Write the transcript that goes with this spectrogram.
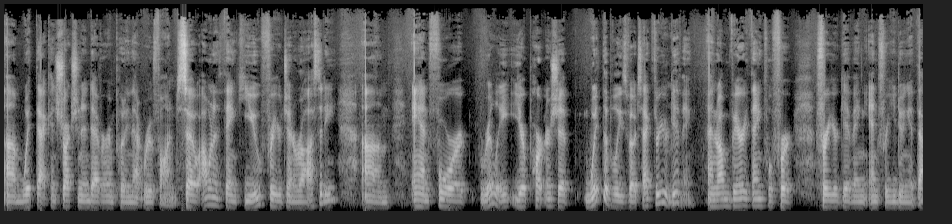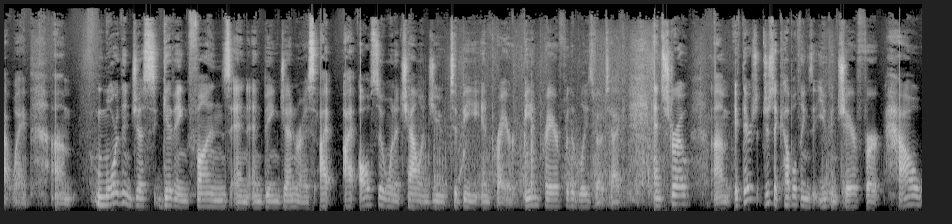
um, with that construction endeavor and putting that roof on. So I want to thank you for your generosity um, and for really your partnership with the Belize Votech through your giving. And I'm very thankful for, for your giving and for you doing it that way. Um, more than just giving funds and, and being generous, I, I also want to challenge you to be in prayer. Be in prayer for the Belize Votech. And Stro, um, if there's just a couple things that you can share for how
